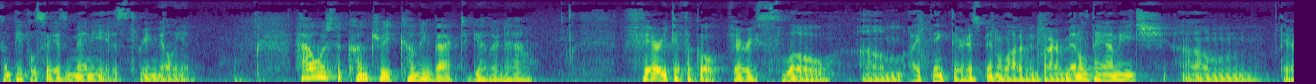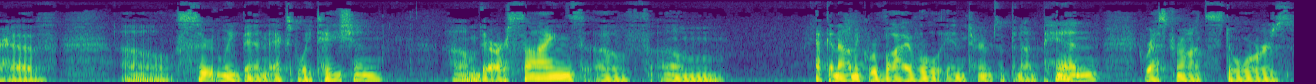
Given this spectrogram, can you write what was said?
Some people say as many as three million. How is the country coming back together now? Very difficult, very slow. Um, I think there has been a lot of environmental damage. Um, there have uh, certainly been exploitation. Um, there are signs of um, economic revival in terms of Phnom Penh, restaurants, stores,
